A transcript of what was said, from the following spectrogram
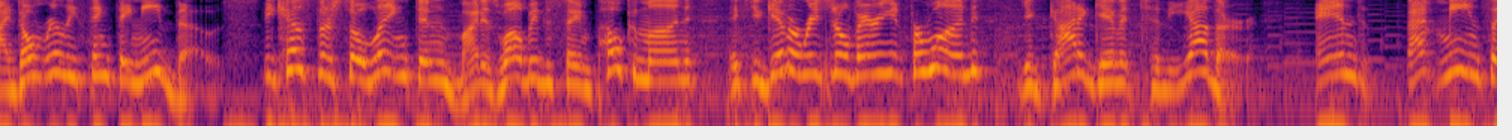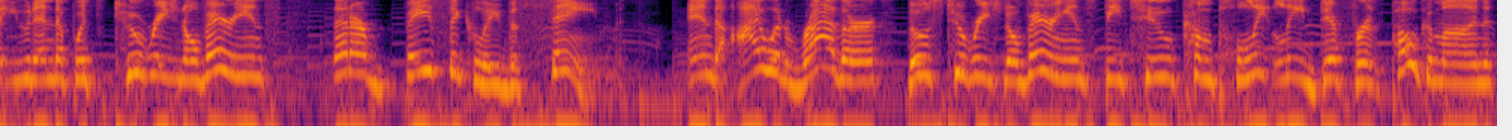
I don't really think they need those. Because they're so linked and might as well be the same Pokemon, if you give a regional variant for one, you gotta give it to the other. And that means that you'd end up with two regional variants that are basically the same. And I would rather those two regional variants be two completely different Pokemon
